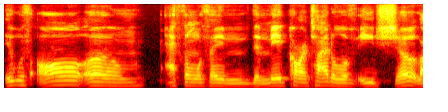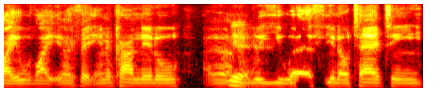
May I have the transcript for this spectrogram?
it was all um someone would say the mid card title of each show. Like like like I said, Intercontinental, uh, Yeah. the US, you know, tag team.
